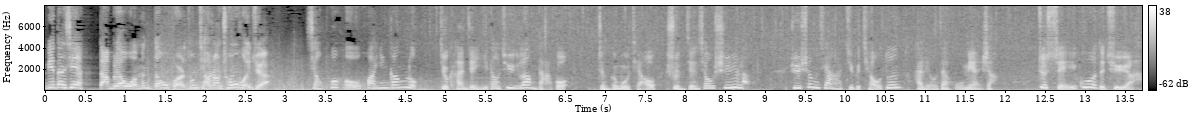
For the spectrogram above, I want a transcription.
别担心，大不了我们等会儿从桥上冲回去。小泼猴话音刚落，就看见一道巨浪打过。整个木桥瞬间消失了，只剩下几个桥墩还留在湖面上，这谁过得去啊？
